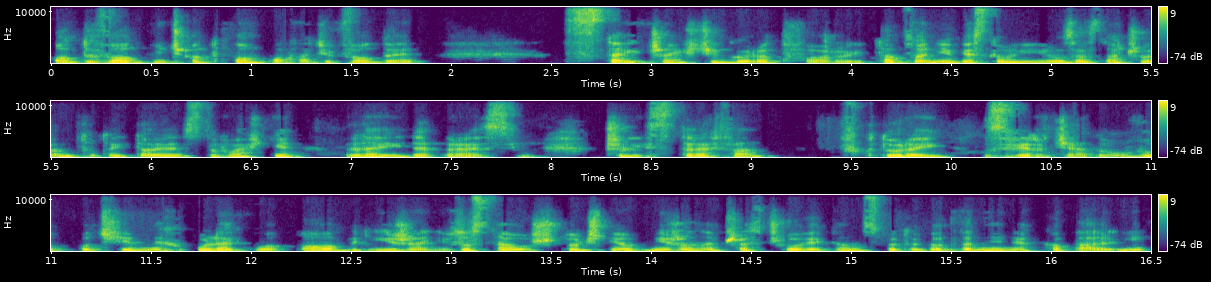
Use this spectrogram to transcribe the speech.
odwodnić, odpompować wody z tej części górotworu. I to, co niebieską linią zaznaczyłem tutaj, to jest właśnie lej depresji, czyli strefa, w której zwierciadło wód podziemnych uległo obniżeniu. Zostało sztucznie obniżone przez człowieka na skutek odwadniania kopalni,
